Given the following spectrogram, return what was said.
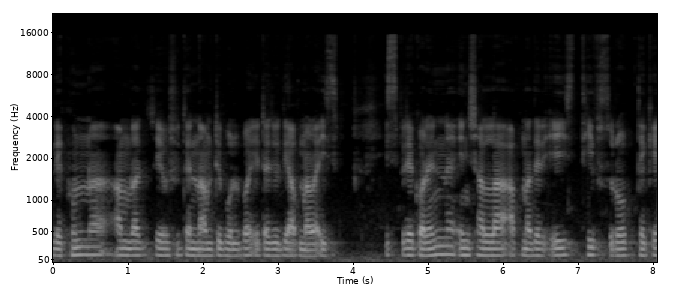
দেখুন, আমরা যে ওষুধের নামটি বলব, এটা যদি আপনারা স্প্রে করেন, ইনশাল্লাহ আপনাদের এই থিপস রোগ থেকে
